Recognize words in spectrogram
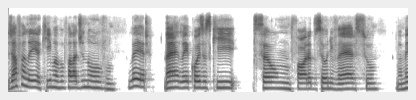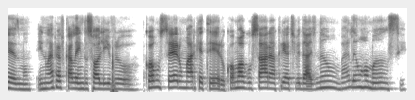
Já falei aqui, mas vou falar de novo. Ler, né? Ler coisas que são fora do seu universo, não é mesmo? E não é para ficar lendo só livro como ser um marqueteiro, como aguçar a criatividade. Não, vai ler um romance,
